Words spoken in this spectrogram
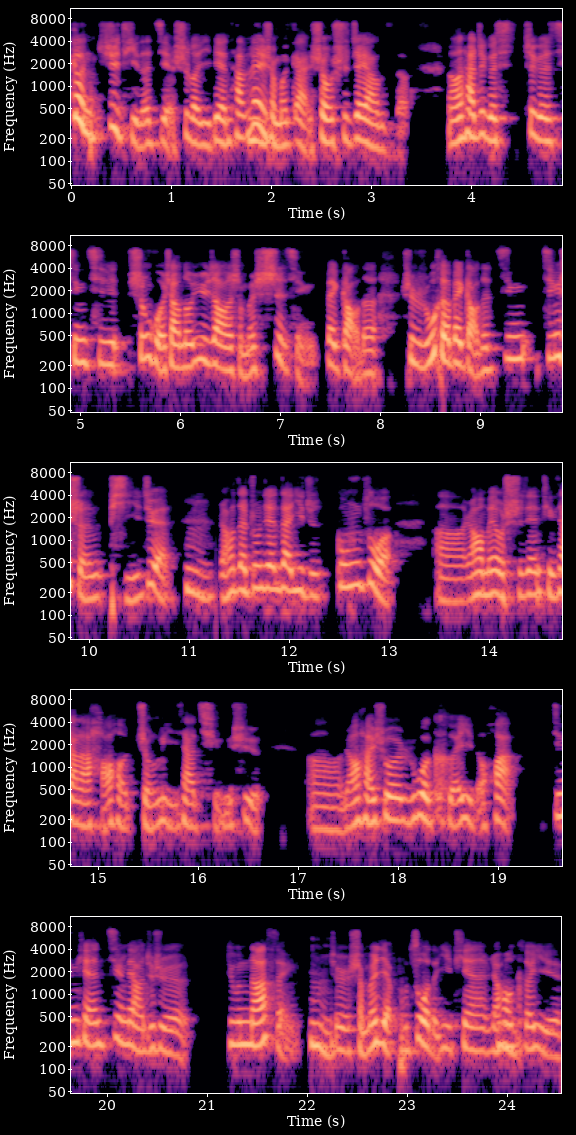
更具体的解释了一遍，他为什么感受是这样子的。然后他这个这个星期生活上都遇到了什么事情，被搞的是如何被搞得精精神疲倦，嗯，然后在中间在一直工作，啊，然后没有时间停下来好好整理一下情绪，嗯，然后还说如果可以的话，今天尽量就是 do nothing，嗯，就是什么也不做的一天，然后可以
